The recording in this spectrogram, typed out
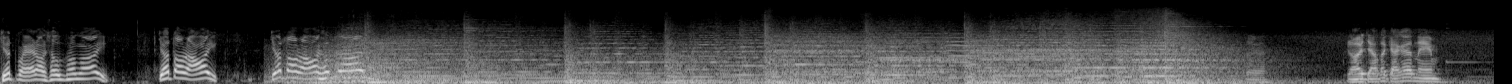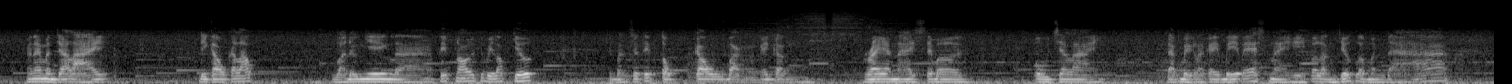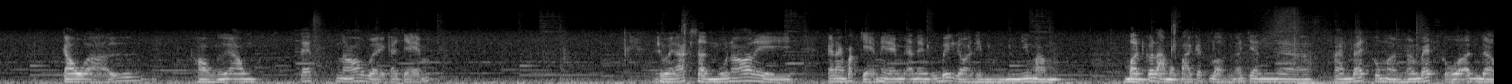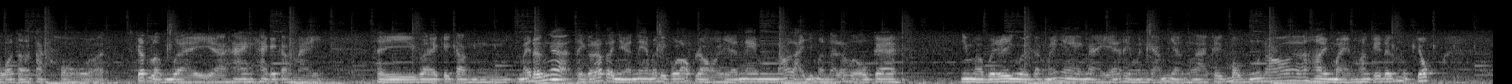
chết mẹ rồi Xuân Hưng ơi. Chết tao rồi. Chết tao rồi, Hưng ơi. Rồi, chào tất cả các anh em. Hôm nay mình trở lại đi câu cá lóc. Và đương nhiên là tiếp nối cái vlog trước. Thì mình sẽ tiếp tục câu bằng cái cần Ryan Iceberg Ultralight đặc biệt là cây BFS này thì có lần trước là mình đã câu ở hồ ngư ông test nó về cá chẽm về action của nó thì khả năng bắt chẽm thì em anh em cũng biết rồi thì nhưng mà mình có làm một bài kết luận ở trên ờ, fanpage của mình fanpage của Underwater Tackle ờ, kết luận về ờ, hai hai cây cần này. Thì về cây cần máy đứng á, thì có rất là nhiều anh em đã đi cô lóc rồi thì anh em nói lại với mình là rất là ok. Nhưng mà về riêng về cần máy ngang này á, thì mình cảm nhận là cái bụng của nó hơi mềm hơn cái đứng một chút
